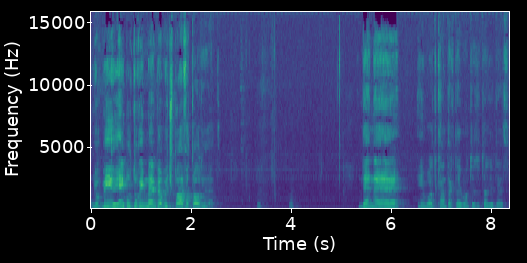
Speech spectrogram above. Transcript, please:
you'll be able to remember which prophet told you that. then, uh, in what context I wanted to tell you this?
